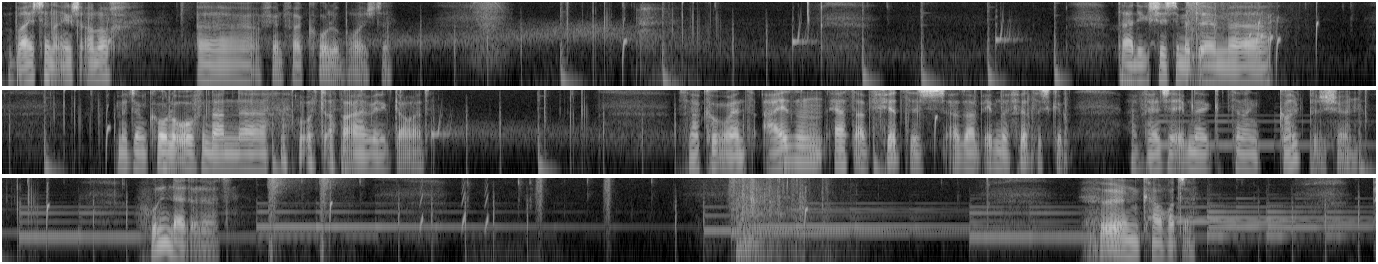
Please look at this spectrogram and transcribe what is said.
Wobei ich dann eigentlich auch noch äh, auf jeden Fall Kohle bräuchte. Da die Geschichte mit dem äh, mit dem Kohleofen dann äh, und auch noch ein wenig dauert. So, mal gucken, wenn es Eisen erst ab 40, also ab Ebene 40 gibt. Ab welcher Ebene gibt es denn dann Gold, bitteschön? 100 oder was? Höhlenkarotte.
